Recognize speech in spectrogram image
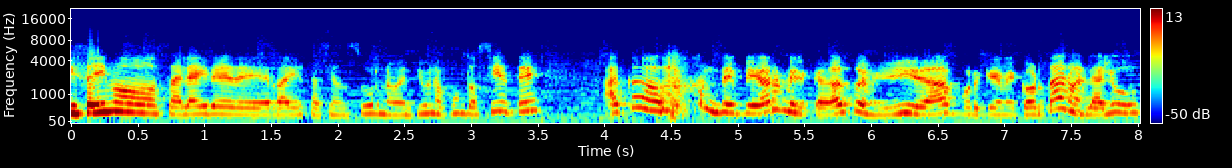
Y seguimos al aire de Radio Estación Sur 91.7. Acabo de pegarme el cagazo de mi vida porque me cortaron la luz.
